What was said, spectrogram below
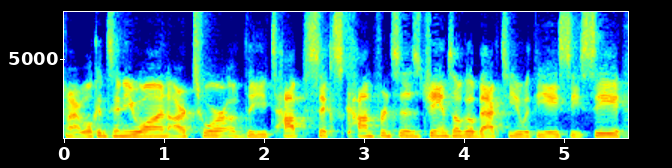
All right, we'll continue on our tour of the top six conferences. James, I'll go back to you with the ACC.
